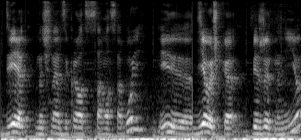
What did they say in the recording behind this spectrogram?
Дверь начинает закрываться сама собой, и девочка бежит на нее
